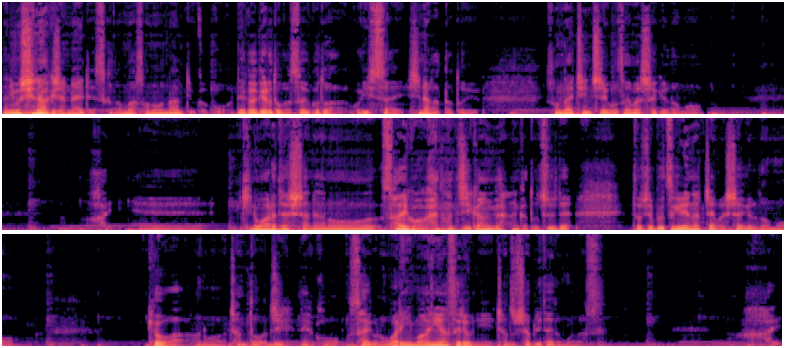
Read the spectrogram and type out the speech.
何もしないわけじゃないですけど、まあ、その、なんていうか、こう、出かけるとかそういうことはこう一切しなかったという、そんな一日でございましたけれども、はい。えー、昨日あれでしたね、あのー最後が、あの、時間がなんか途中で、途中ぶつ切れになっちゃいましたけれども、今日は、あの、ちゃんとじ、ね、こう、最後の終わりに間に合わせるように、ちゃんと喋りたいと思います。はい。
